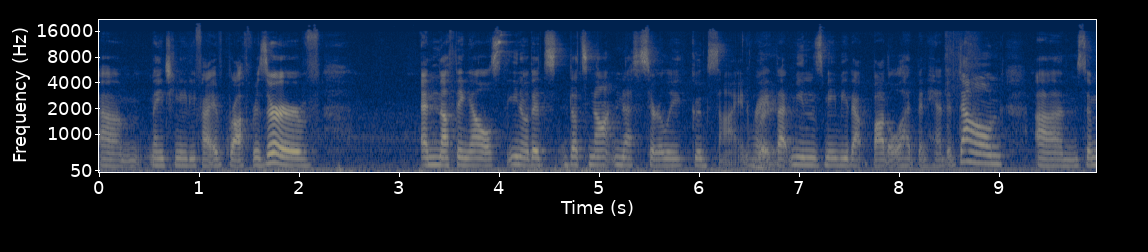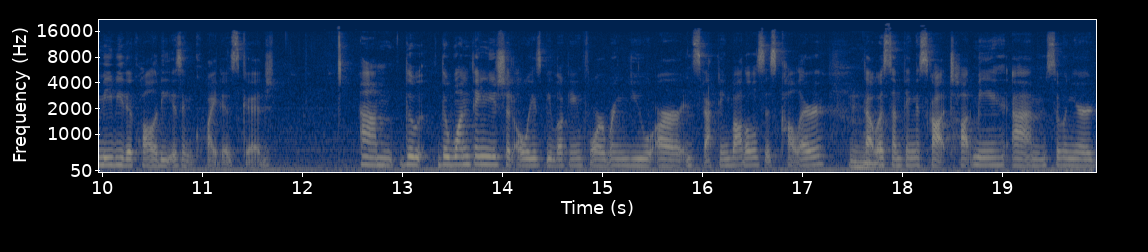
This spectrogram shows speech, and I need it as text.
um, 1985 groth reserve and nothing else you know that's that's not necessarily a good sign right? right, that means maybe that bottle had been handed down um, so maybe the quality isn't quite as good um, the, the one thing you should always be looking for when you are inspecting bottles is color. Mm-hmm. That was something Scott taught me. Um, so when you're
